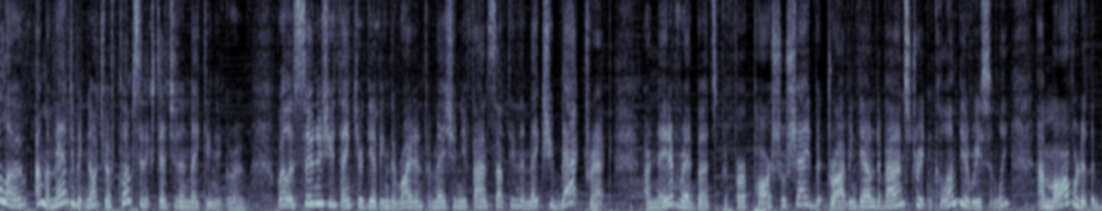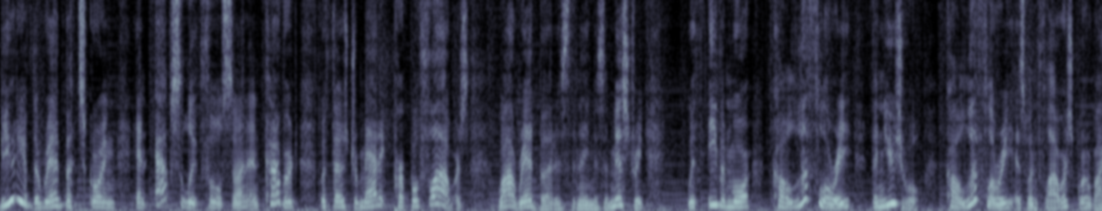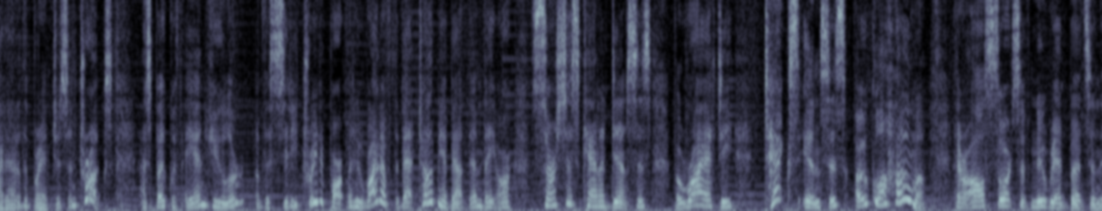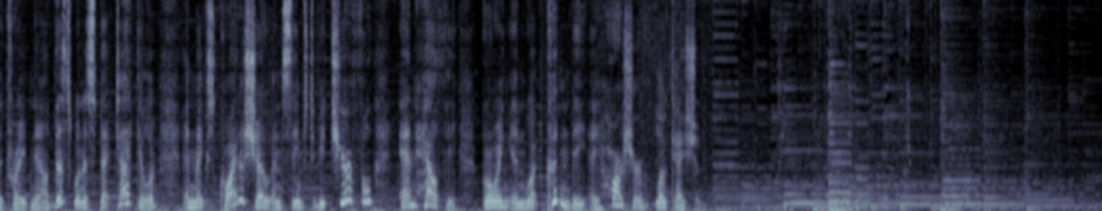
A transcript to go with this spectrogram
Hello, I'm Amanda McNulty of Clemson Extension and Making It Grow. Well, as soon as you think you're giving the right information, you find something that makes you backtrack. Our native redbuds prefer partial shade, but driving down Devine Street in Columbia recently, I marveled at the beauty of the redbuds growing in absolute full sun and covered with those dramatic purple flowers. Why redbud, as the name is a mystery, with even more cauliflory than usual. Cauliflory is when flowers grow right out of the branches and trunks. I spoke with Ann Hewler of the City Tree Department, who right off the bat told me about them. They are Cercis canadensis variety Texensis, Oklahoma. There are all sorts of new redbuds in the trade now. This one is spectacular and makes quite a show and seems to be cheerful and healthy, growing in what couldn't be a harsher location.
